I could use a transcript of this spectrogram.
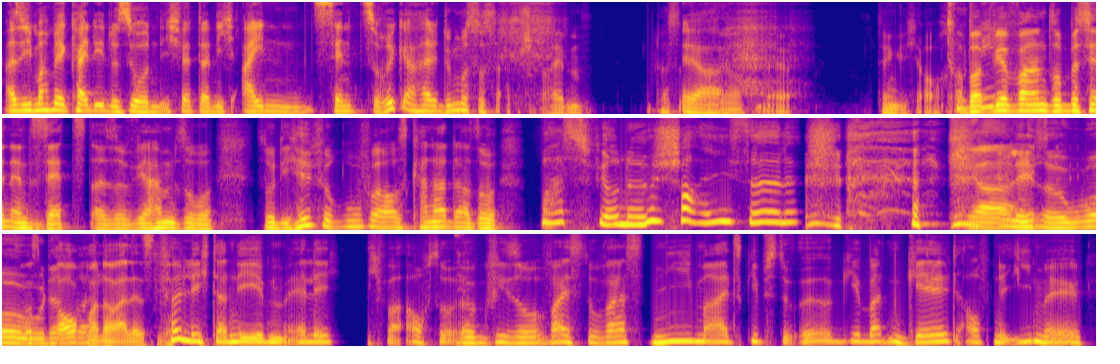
Also ich mache mir keine Illusionen. Ich werde da nicht einen Cent zurückerhalten. Du musst es abschreiben. Das ist, Ja. ja, denke ich auch. Tut Aber weh. wir waren so ein bisschen entsetzt. Also wir haben so, so die Hilferufe aus Kanada so, was für eine Scheiße. Ja, ehrlich, so, wow. das braucht man doch alles. Ne? Völlig daneben, ehrlich. Ich war auch so irgendwie so, weißt du was, niemals gibst du irgendjemandem Geld auf eine E-Mail.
